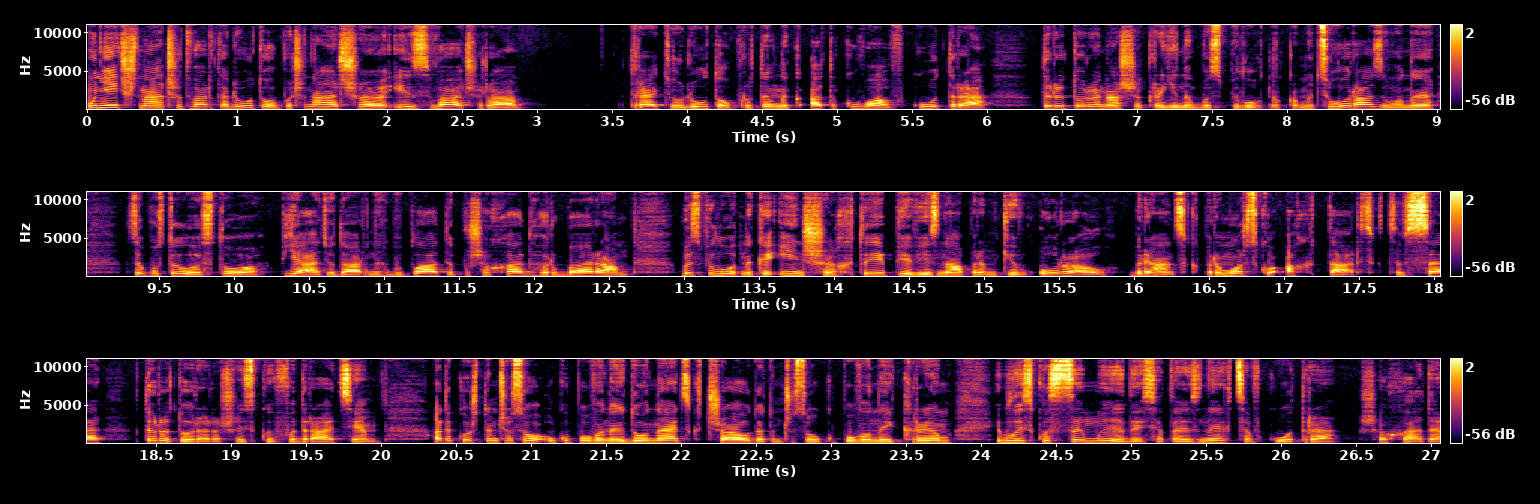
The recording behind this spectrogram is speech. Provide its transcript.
У ніч на 4 лютого, починаючи із вечора 3 лютого противник атакував вкотре територію нашої країни безпілотниками. Цього разу вони запустили 105 ударних БПЛА типу Шахет, Гербера, безпілотники інших типів із напрямків Орел, Брянськ, Приморсько-Ахтарськ. Це все територія Російської Федерації. А також тимчасово окупований Донецьк, Чауда, тимчасово окупований Крим і близько 70 із них це вкотре шахеди.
